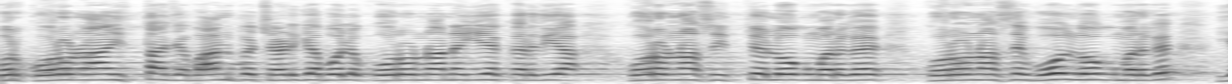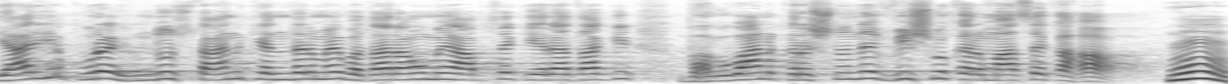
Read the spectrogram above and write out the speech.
और कोरोना इतना जबान पे चढ़ गया बोले कोरोना ने ये कर दिया कोरोना से इतने लोग मर गए कोरोना से वो लोग मर गए। यार ये पूरा हिंदुस्तान के अंदर मैं बता रहा हूँ मैं आपसे कह रहा था कि भगवान कृष्ण ने विश्वकर्मा से कहा। हम्म।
